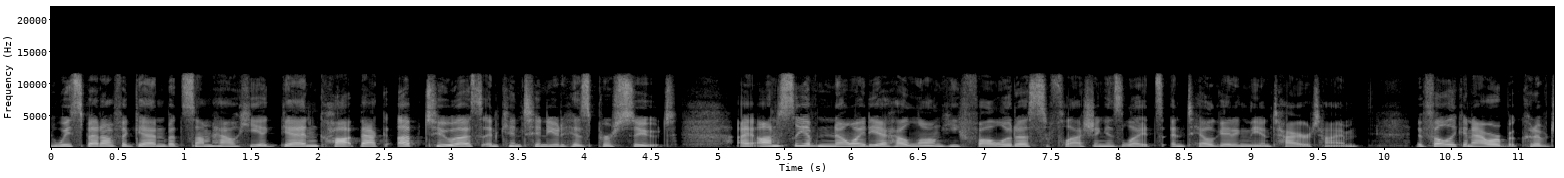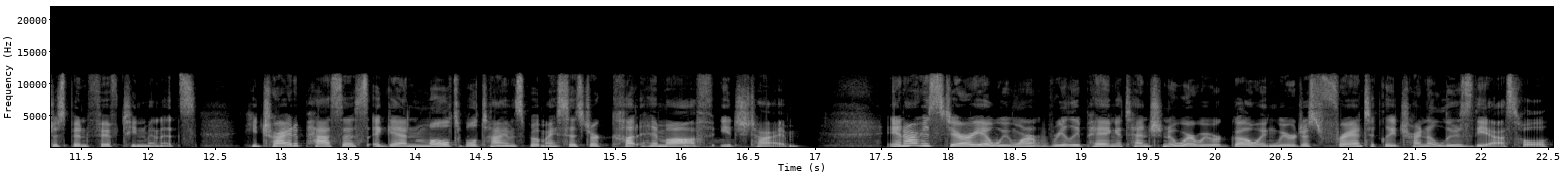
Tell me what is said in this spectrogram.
We sped off again, but somehow he again caught back up to us and continued his pursuit. I honestly have no idea how long he followed us, flashing his lights and tailgating the entire time. It felt like an hour, but could have just been 15 minutes. He tried to pass us again multiple times, but my sister cut him off each time. In our hysteria, we weren't really paying attention to where we were going. We were just frantically trying to lose the asshole.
